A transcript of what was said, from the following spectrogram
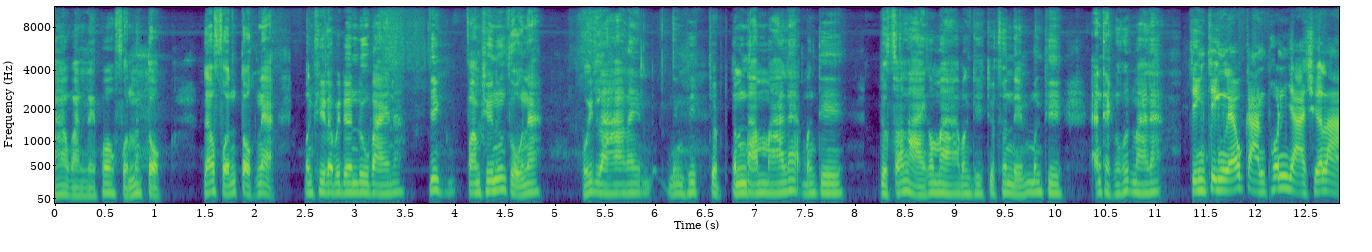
15 วันเลยเพราะว่าฝนมันตก แล้วฝนตกเนี่ยบางทีเราไปเดินดูใบนะยิ่งความชื้นสูงๆนะโอ้ยลาอะไรบางทีจุดดำๆมาแล้ว บางทีจุดสลายก็มาบางทีจุดสนิมบางทีแอนแทกโนดมาแล้ว จริง ๆ แล้วการพ่นยาเชื้อรา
